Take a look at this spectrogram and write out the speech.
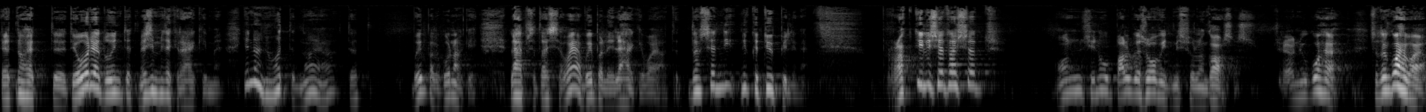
et noh, et teooriatund, et me siin midagi räägime. ja noh, mõtled, nojah, tead, võib-olla kunagi läheb seda asja vaja, võib-olla ei lähegi vaja, et noh, see on niisugune tüüpiline. praktilised asjad on sinu palvesoovid, mis sul on kaasas see on ju kohe, seda on kohe vaja.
